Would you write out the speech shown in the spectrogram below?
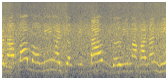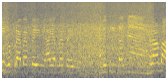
Kenapa Momi ngajak kita beli makanan di geprek pepe ini, ayam pepe ini? ada ceritanya Kenapa?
